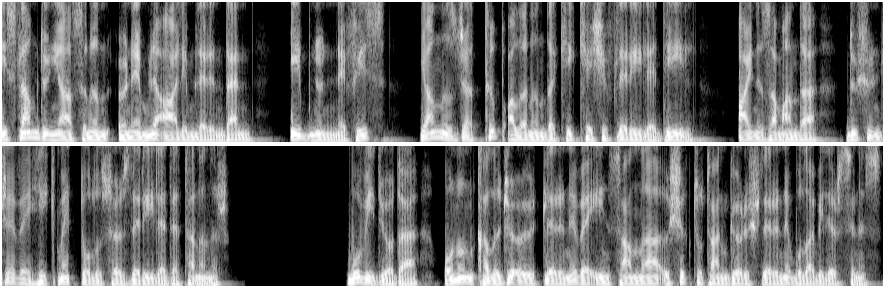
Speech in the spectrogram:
İslam dünyasının önemli alimlerinden İbnün Nefis, yalnızca tıp alanındaki keşifleriyle değil, aynı zamanda düşünce ve hikmet dolu sözleriyle de tanınır. Bu videoda onun kalıcı öğütlerini ve insanlığa ışık tutan görüşlerini bulabilirsiniz.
